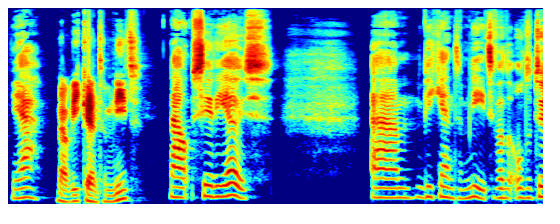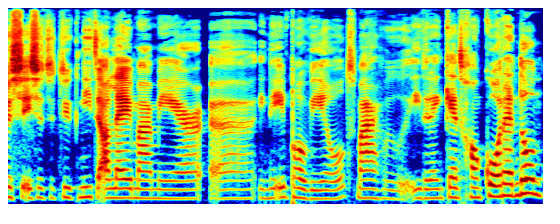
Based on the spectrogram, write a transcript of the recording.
Ja, nou wie kent hem niet? nou serieus. Ehm, wie kent hem niet? Want ondertussen is het natuurlijk niet alleen maar meer eh, in de impro-wereld. Maar iedereen kent gewoon Corendon.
